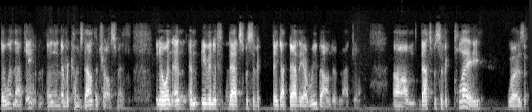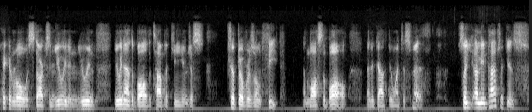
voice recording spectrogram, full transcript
they win that game, and it never comes down to Charles Smith. You know, and and, and even if that specific they got badly out rebounded in that game, um, that specific play was a pick and roll with Starks and Ewing, and Ewing Ewing had the ball at the top of the key and just tripped over his own feet and lost the ball, and it got it went to Smith. So I mean, Patrick is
